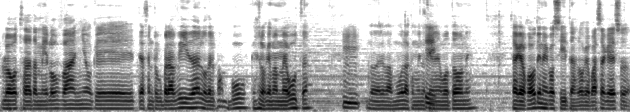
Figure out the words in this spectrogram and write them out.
luego está también los baños que te hacen recuperar vida, lo del bambú, que es lo que más me gusta. Mm. Lo del bambú, las combinaciones de botones. O sea que el juego tiene cositas. Lo que pasa es que eso,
